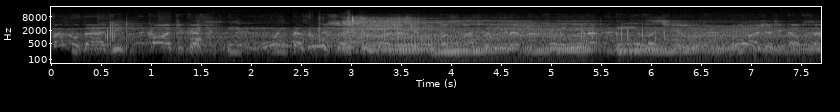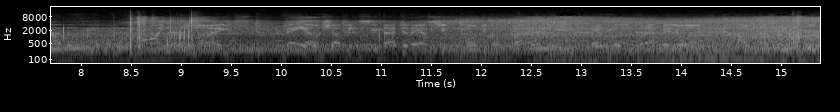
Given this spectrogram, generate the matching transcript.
faculdade, óticas e muitas opções de lojas de roupas masculina, feminina e infantil. Lojas de calçados e muito mais. Venha ao Shopping Cidade Leste, onde comprar é comprar melhor. Ao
